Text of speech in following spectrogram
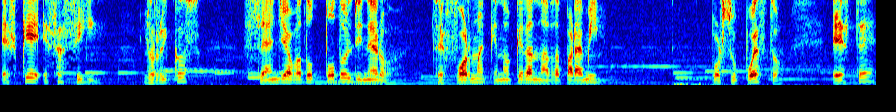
es que es así, los ricos se han llevado todo el dinero, de forma que no queda nada para mí. Por supuesto, este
